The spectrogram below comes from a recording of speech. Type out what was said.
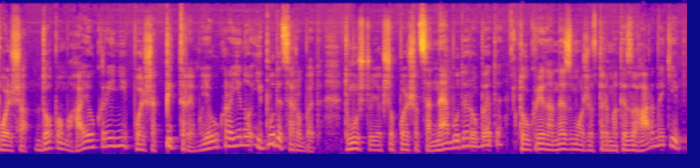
Польща допомагає Україні, Польща підтримує Україну і буде це робити. Тому що якщо Польща це не буде робити, то Україна не зможе втримати загарбників,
